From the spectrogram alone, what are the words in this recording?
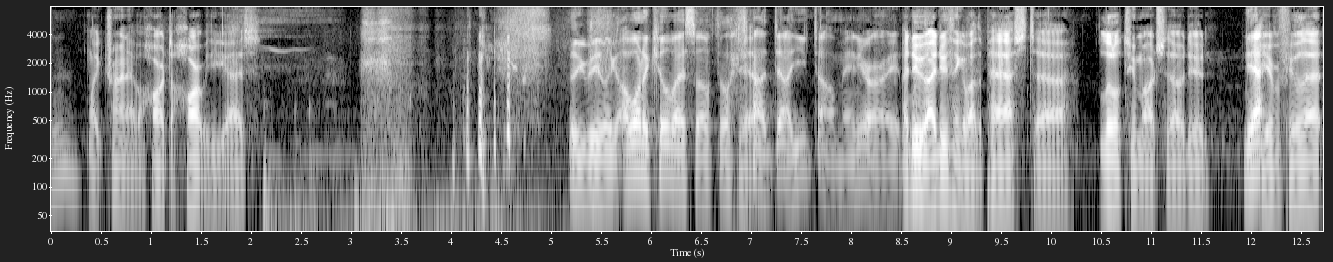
I'm like trying to have a heart to heart with you guys. they'd be like, I want to kill myself. They're like, Yeah. nah, you dumb man, you're all right. I do. I do think about the past uh, a little too much, though, dude. yeah, Do You ever feel that?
